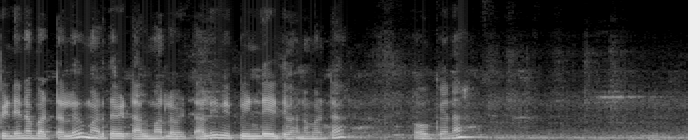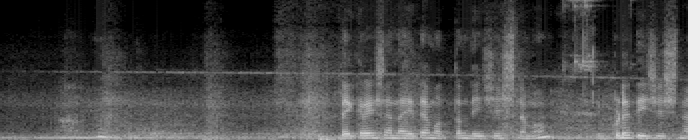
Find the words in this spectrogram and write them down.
పిండిన బట్టలు మడత పెట్టి అల్మార్లో పెట్టాలి. ఇవి పిండేటివి అనమాట ఓకేనా? డెకరేషన్ అయితే మొత్తం తీసేసినాము. ఇప్పుడే తీసేసిన.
